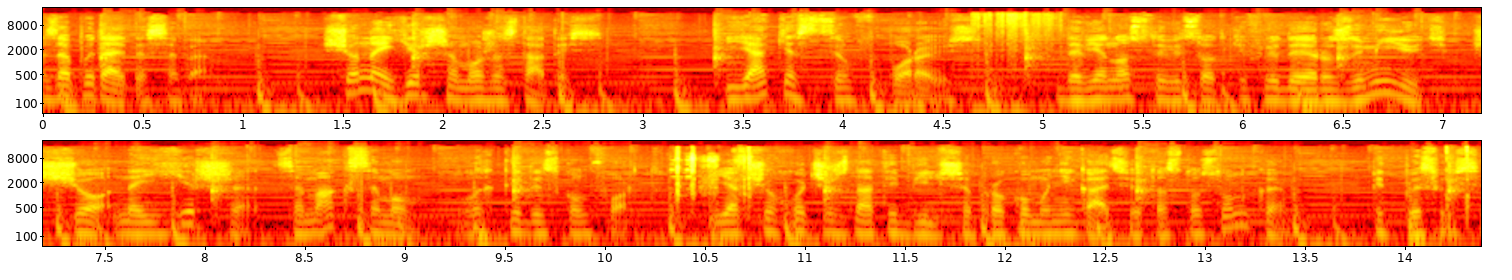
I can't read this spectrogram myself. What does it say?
Запитайте себе, що найгірше може статись? Як я з цим впораюсь? 90% людей розуміють, що найгірше це максимум легкий дискомфорт. Якщо хочеш знати більше про комунікацію та стосунки, підписуйся.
